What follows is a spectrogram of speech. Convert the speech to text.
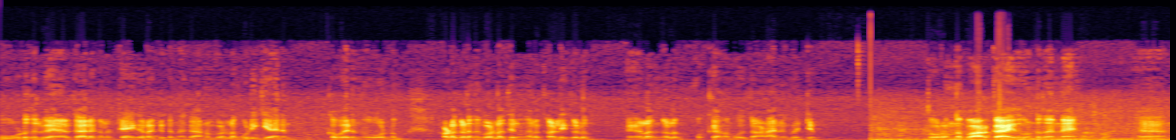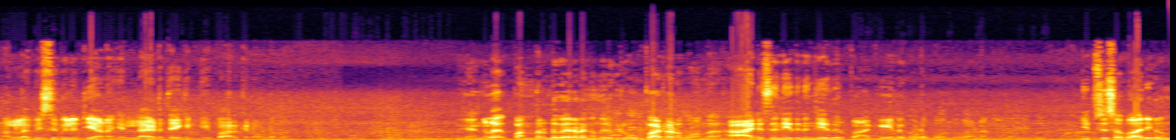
കൂടുതൽ വേനൽക്കാലങ്ങളിൽ ടൈഗറെ കിട്ടുന്നത്. കാരണം വെള്ളം കുടിക്കാനും ഒക്കെ വരുന്നതുകൊണ്ടും അവിടെ കിടന്ന് വെള്ളത്തിൽ നിന്നുള്ള കളികളും മേളങ്ങളും ഒക്കെ നമുക്ക് കാണാനും പറ്റും. തുറന്ന പാർക്കായതുകൊണ്ട് തന്നെ നല്ല വിസിബിലിറ്റിയാണ് എല്ലായിടത്തേക്കും ഈ പാർക്കിനുള്ളത്. ഞങ്ങൾ പന്ത്രണ്ട് പേരടങ്ങുന്ന ഒരു ഗ്രൂപ്പായിട്ടാണ് പോകുന്നത്. ഹാരിസിന് ഇതിനും ചെയ്തൊരു പാക്കേജിന്റെ കൂടെ പോകുന്നതാണ്. ജിപ്സി സഫാരികളും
